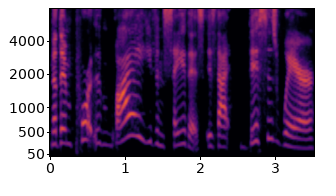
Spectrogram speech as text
Now, the important why I even say this is that this is where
